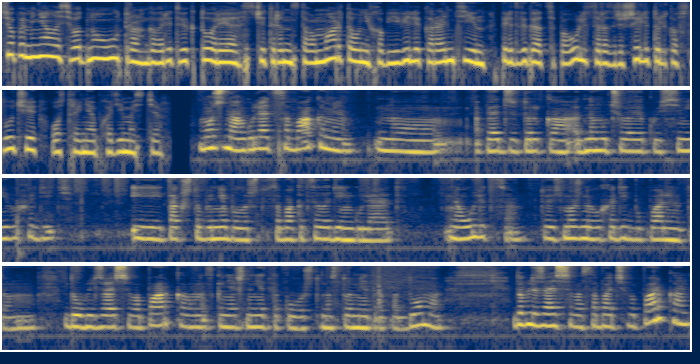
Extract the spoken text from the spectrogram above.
Все поменялось в одно утро, говорит Виктория. С 14 марта у них объявили карантин. Передвигаться по улице разрешили только в случае острой необходимости. Можно гулять с собаками, но, опять же, только одному человеку из семьи выходить. И так, чтобы не было, что собака целый день гуляет на улице. То есть можно выходить буквально там до ближайшего парка. У нас, конечно, нет такого, что на 100 метров от дома. До ближайшего собачьего парка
